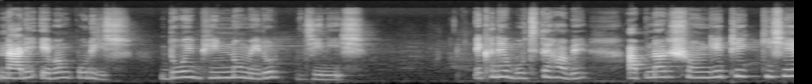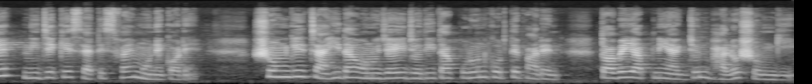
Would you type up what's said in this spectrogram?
নারী এবং পুরুষ দুই ভিন্ন মেরুর জিনিস। এখানে বুঝতে হবে, আপনার সঙ্গী ঠিক কিসে নিজেকে স্যাটিসফাই মনে করে। সঙ্গীর চাহিদা অনুযায়ী যদি তা পূরণ করতে পারেন, তবেই আপনি একজন ভালো সঙ্গী।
